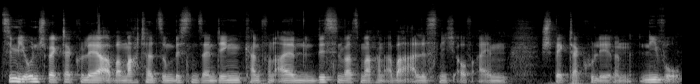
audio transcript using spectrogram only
ziemlich unspektakulär, aber macht halt so ein bisschen sein Ding, kann von allem ein bisschen was machen, aber alles nicht auf einem spektakulären Niveau.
